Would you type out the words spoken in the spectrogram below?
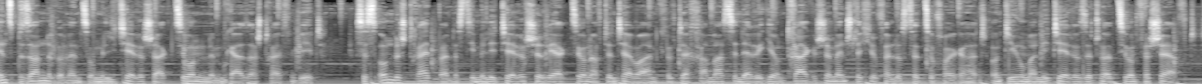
insbesondere wenn es um militärische Aktionen im Gazastreifen geht. Es ist unbestreitbar, dass die militärische Reaktion auf den Terrorangriff der Hamas in der Region tragische menschliche Verluste zur Folge hat und die humanitäre Situation verschärft.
